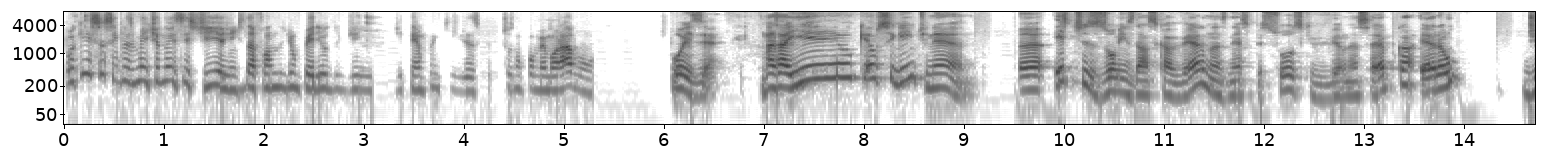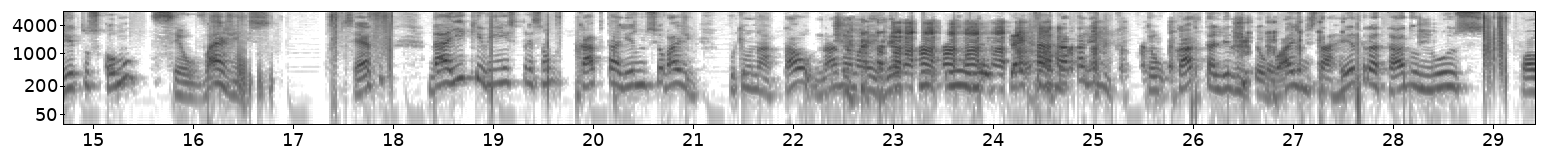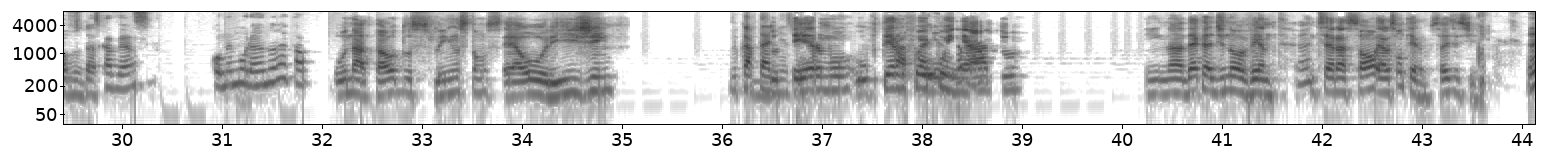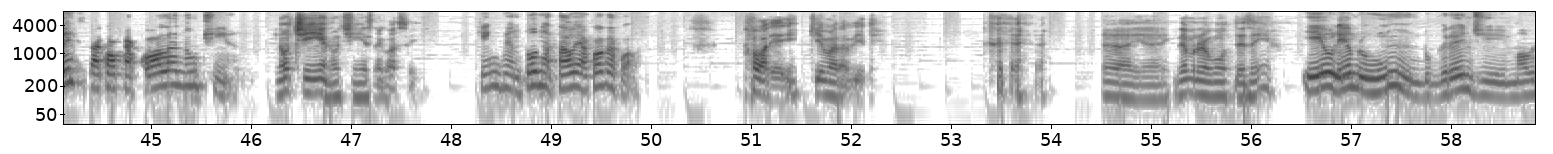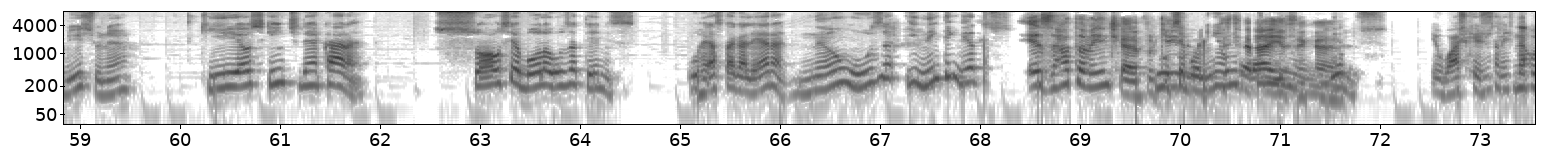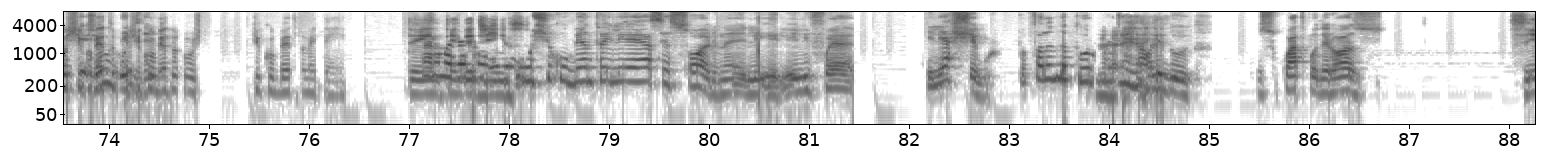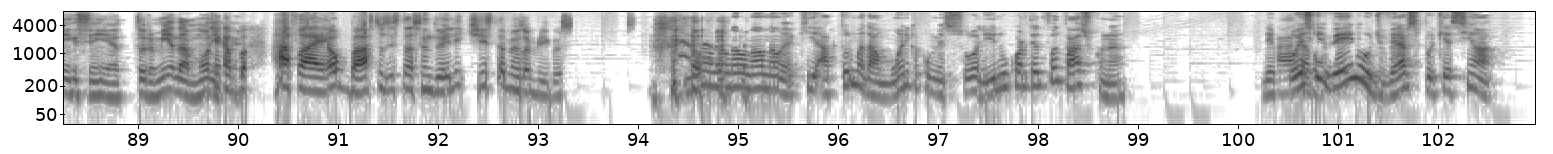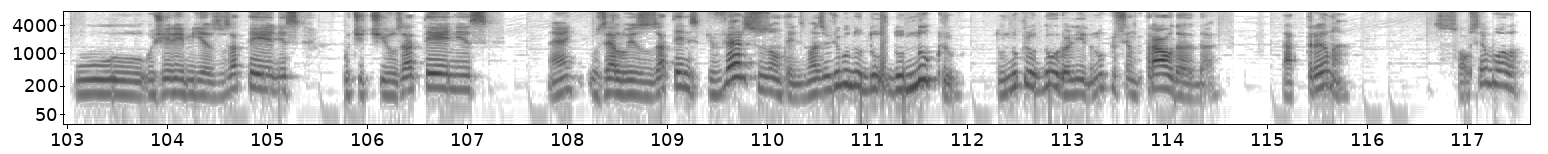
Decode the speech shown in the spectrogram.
porque isso simplesmente não existia. A gente está falando de um período de, de tempo em que as pessoas não comemoravam. Pois é. Mas aí o que é o seguinte, né? Ah, estes homens das cavernas, né, as pessoas que viveram nessa época, eram ditos como selvagens. certo? Daí que vem a expressão capitalismo selvagem, porque o Natal nada mais é que um reflexo do capitalismo. Então, o capitalismo selvagem está retratado nos povos das cavernas comemorando o Natal. O Natal dos Flintstones é a origem Do do capitalismo. termo. O termo foi cunhado em- na década de 90. Antes era só, era só um termo, só existia. Antes da Coca-Cola não tinha. Não tinha, não tinha esse negócio aí. Quem inventou o Natal é a Coca-Cola. Olha aí, que maravilha. ai, ai. Lembra de algum outro desenho? Eu lembro um do grande Maurício, né? Que é o seguinte, né, cara? Só o Cebola usa tênis. O resto da galera não usa e nem tem dedos. Exatamente, cara. Porque o Cebolinha é que será tem isso, cara? dedos. Eu acho que é justamente Não, o Chico Bento, o dedos Chico. Bento, o Chico Bento também tem. Tem, Cara, tem é dedinhos. o, o Chico Bento, ele é acessório, né? Ele, ele, ele foi... Ele é chego. Tô falando da turma original ali do, dos quatro poderosos. Sim, sim, a turminha da Mônica. acabou- Rafael Bastos está sendo elitista, meus amigos. Não, não, não, não, não. É que a turma da Mônica começou ali no Quarteto Fantástico, né? Depois Ah, tá que bom. veio o diverso, porque assim, ó, o, o Jeremias usa tênis, o Titi usa tênis, né? O Zé Luiz usa tênis, diversos usam tênis, mas eu digo do, do, do núcleo, do núcleo duro ali, do núcleo central da, da, da trama, só o Cebola.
